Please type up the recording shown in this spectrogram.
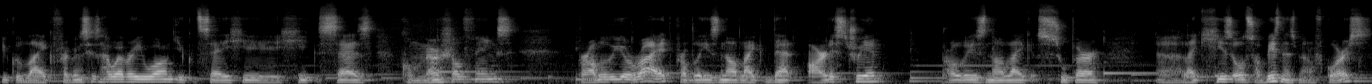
You could like fragrances however you want. You could say he he says commercial things. Probably you're right. Probably is not like that artistry. And probably is not like super uh, like he's also a businessman of course.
